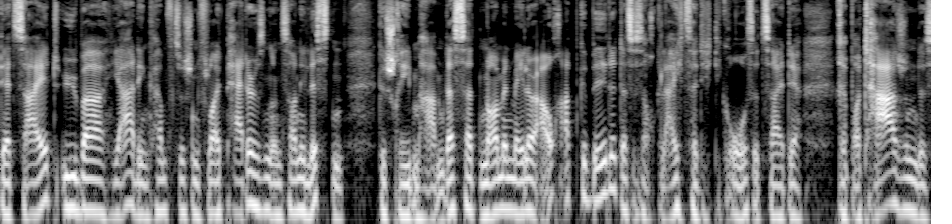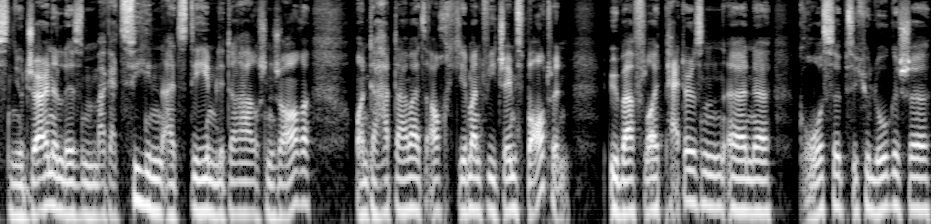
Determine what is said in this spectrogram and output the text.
der Zeit über ja den Kampf zwischen Floyd Patterson und Sonny Liston geschrieben haben. Das hat Norman Mailer auch abgebildet. Das ist auch gleichzeitig die große Zeit der Reportagen, des New Journalism, Magazinen als dem literarischen Genre. Und da hat damals auch jemand wie James Baldwin über Floyd Patterson äh, eine große psychologische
